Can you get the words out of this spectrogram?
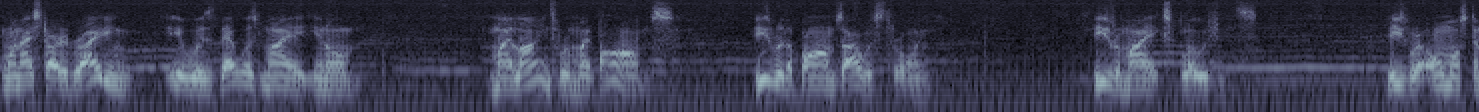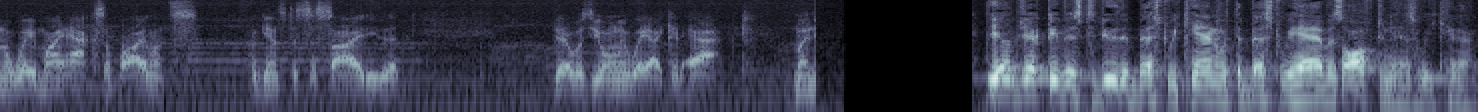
When I started writing, it was, that was my, you know, my lines were my bombs. These were the bombs I was throwing. These were my explosions. These were almost in a way my acts of violence against a society that that was the only way I could act. The objective is to do the best we can with the best we have as often as we can.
